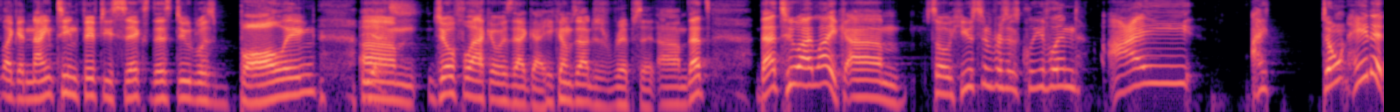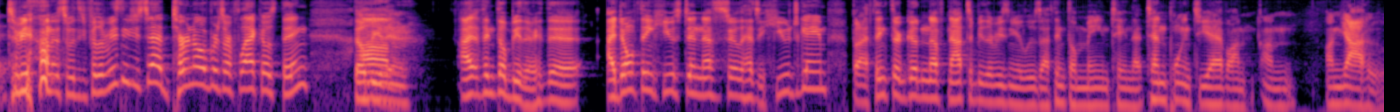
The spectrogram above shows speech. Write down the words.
like in 1956, this dude was balling. Um, Yes. Joe Flacco is that guy. He comes out and just rips it. Um, that's that's who I like. Um, so Houston versus Cleveland, I I don't hate it to be honest with you for the reasons you said. Turnovers are Flacco's thing. They'll Um, be there. I think they'll be there. The I don't think Houston necessarily has a huge game, but I think they're good enough not to be the reason you lose. I think they'll maintain that ten points you have on on on Yahoo.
